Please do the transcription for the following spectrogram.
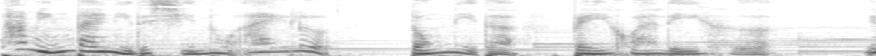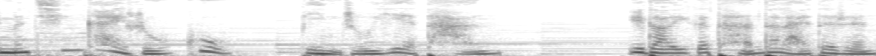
他明白你的喜怒哀乐，懂你的悲欢离合，你们亲盖如故。秉烛夜谈，遇到一个谈得来的人，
